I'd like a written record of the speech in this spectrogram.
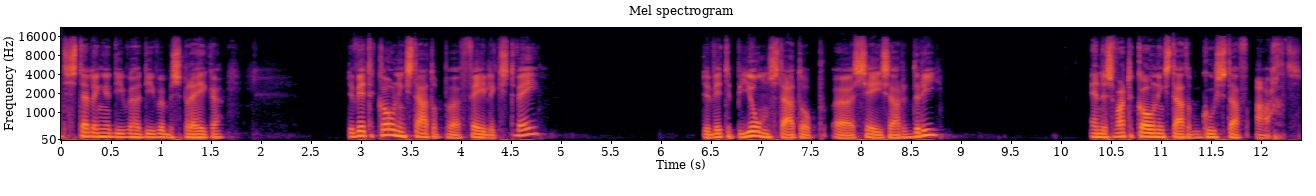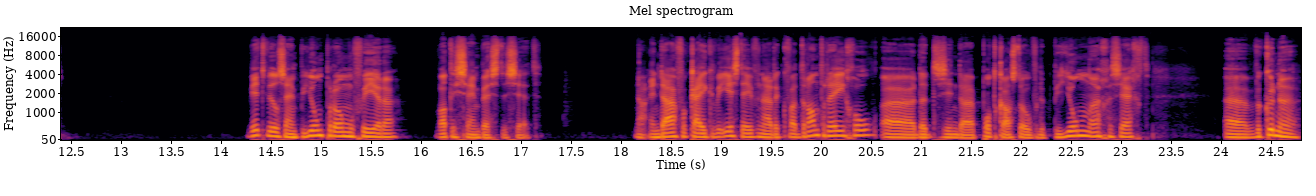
de stellingen die we, die we bespreken. De witte koning staat op uh, Felix 2. De witte pion staat op Caesar 3. En de zwarte koning staat op Gustav 8. Wit wil zijn pion promoveren. Wat is zijn beste set? Nou, en daarvoor kijken we eerst even naar de kwadrantregel. Uh, dat is in de podcast over de pion uh, gezegd. Uh, we kunnen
